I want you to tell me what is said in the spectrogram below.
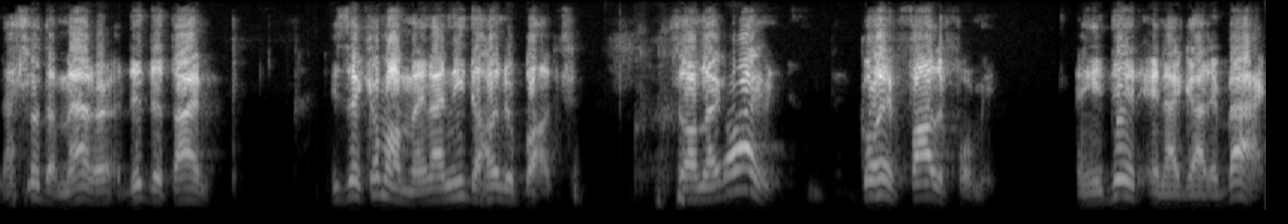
That's not the matter. I did the time." He said, "Come on, man. I need a hundred bucks." So I'm like, "All right, go ahead, file it for me." And he did, and I got it back.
